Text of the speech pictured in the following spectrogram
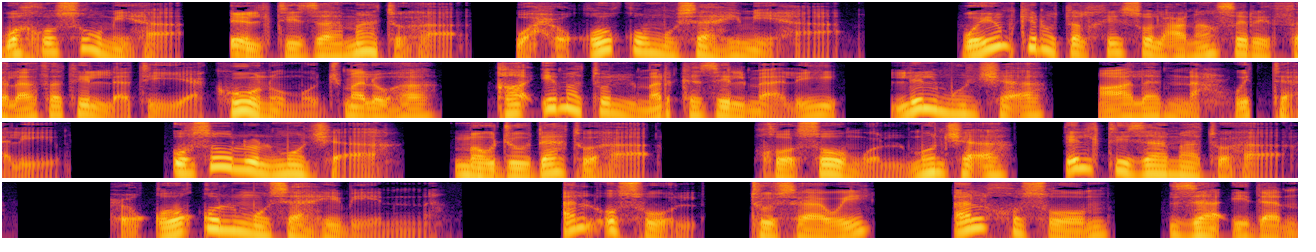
وخصومها التزاماتها وحقوق مساهميها. ويمكن تلخيص العناصر الثلاثة التي يكون مجملها قائمة المركز المالي للمنشأة على النحو التالي. أصول المنشأة موجوداتها خصوم المنشأة التزاماتها حقوق المساهمين. الأصول تساوي الخصوم زائدا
